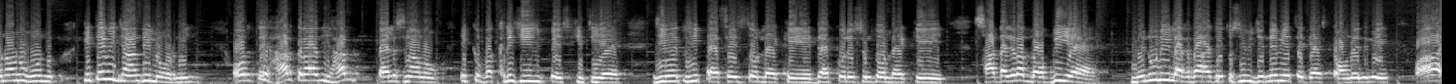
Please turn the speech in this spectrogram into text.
ਉਹਨਾਂ ਨੂੰ ਹੁਣ ਕਿਤੇ ਵੀ ਜਾਣ ਦੀ ਲੋੜ ਨਹੀਂ ਔਰ ਤੇ ਹਰ ਤਰ੍ਹਾਂ ਦੀ ਹਰ ਪੈਲਸ ਨਾਲੋਂ ਇੱਕ ਵੱਖਰੀ ਚੀਜ਼ ਪੇਸ਼ ਕੀਤੀ ਹੈ। ਜਿਵੇਂ ਤੁਸੀਂ ਪੈਸੇਜ ਤੋਂ ਲੈ ਕੇ ਡੈਕੋਰੇਸ਼ਨ ਤੋਂ ਲੈ ਕੇ ਸਾਡਾ ਜਿਹੜਾ ਲੌਬੀ ਹੈ ਮੈਨੂੰ ਨਹੀਂ ਲੱਗਦਾ ਜੇ ਤੁਸੀਂ ਵੀ ਜਿੰਨੇ ਵੀ ਇੱਥੇ ਗੈਸਟ ਆਉਂਦੇ ਨੇਗੇ ਆ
